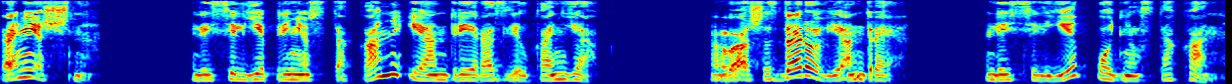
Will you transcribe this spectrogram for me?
«Конечно». Леселье принес стаканы, и Андрей разлил коньяк. «Ваше здоровье, Андре!» Леселье поднял стакан.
